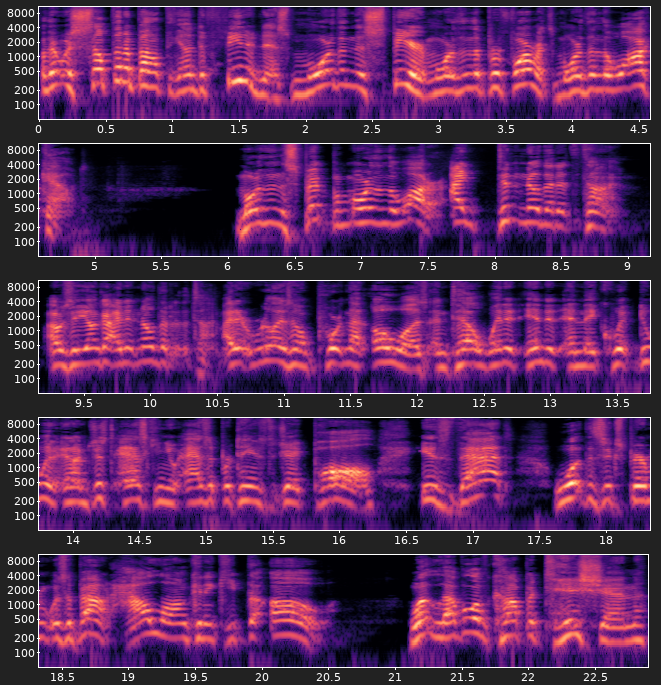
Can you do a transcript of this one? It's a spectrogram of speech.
There was something about the undefeatedness more than the spear, more than the performance, more than the walkout, more than the spit, but more than the water. I didn't know that at the time. I was a young guy. I didn't know that at the time. I didn't realize how important that O was until when it ended and they quit doing it. And I'm just asking you, as it pertains to Jake Paul, is that what this experiment was about? How long can he keep the O? What level of competition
